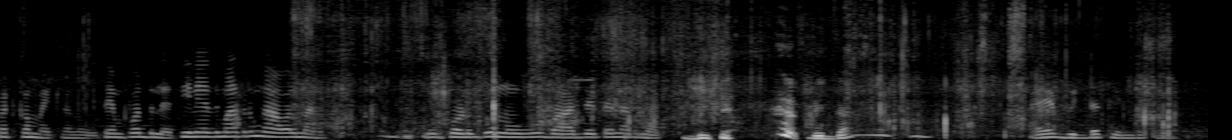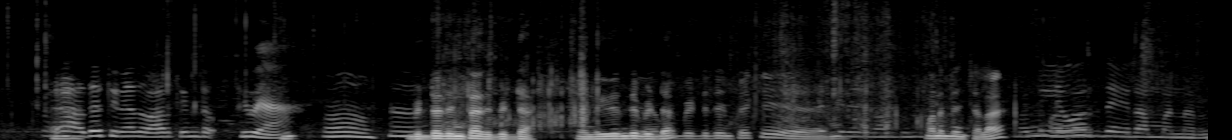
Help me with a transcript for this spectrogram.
పట్టుకోమ్మ ఇట్లా నువ్వు. తెంపొద్దులే. తినేది మాత్రం కావాలి మనకి. నీ కొడుకు నువ్వు బాధ్యత నాకు బిడ్డ? ఏ బిడ్డ తిండు అదే తినేది వాడు తింటావు ఇవా? బిడ్డ తింటుంది బిడ్డ. ఎందుకు తింది బిడ్డ? బిడ్డ దింపేకి మనం దించాలా? మిమ్మల్ని ఎవరు రమ్మన్నారు?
